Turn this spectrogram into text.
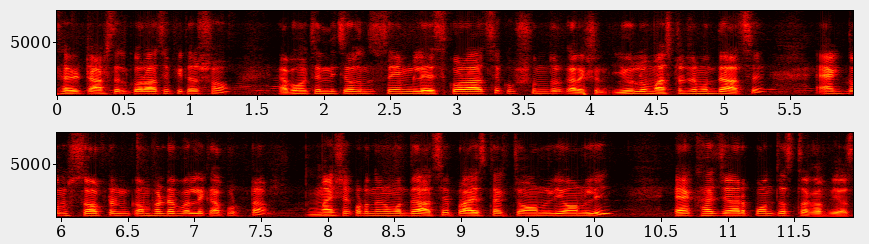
সাইডে টার্সেল করা আছে ফিতার সহ এবং হচ্ছে নিচেও কিন্তু সেম লেস করা আছে। খুব সুন্দর কালেকশন ইয়েলো মাস্টার্ডের মধ্যে আছে। একদম সফট অ্যান্ড কমফোর্টেবল এই কাপড়টা। মাইশা কটনের মধ্যে আছে প্রাইস থাকছে অনলি অনলি এক হাজার পঞ্চাশ টাকা পিয়াস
